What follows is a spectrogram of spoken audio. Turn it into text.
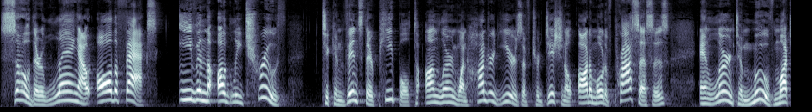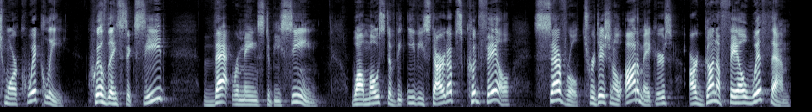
So they're laying out all the facts, even the ugly truth, to convince their people to unlearn 100 years of traditional automotive processes and learn to move much more quickly. Will they succeed? That remains to be seen. While most of the EV startups could fail, several traditional automakers are going to fail with them.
